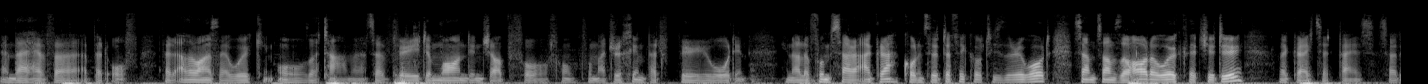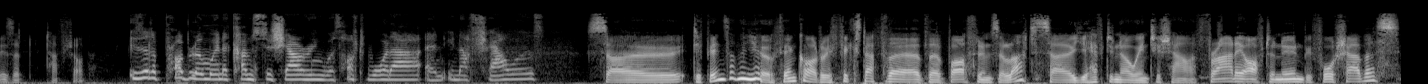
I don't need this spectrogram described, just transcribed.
and they have uh, a bit off. But otherwise, they're working all the time, and it's a very demanding job for for for madrichim, but very rewarding. You know, lefum sara agra, according to the difficulties, the reward. Sometimes the harder work that you do, the greater it pays. So it is a tough job. Is it a problem when it comes to showering with hot water and enough showers? So it depends on the year. Thank God we fixed up the, the bathrooms a lot. So you have to know when to shower. Friday afternoon before Shabbos,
